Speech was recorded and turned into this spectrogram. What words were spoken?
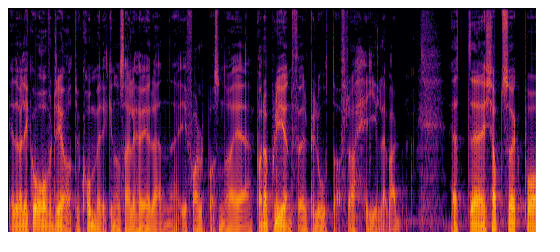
er det vel ikke å overdrive at du kommer ikke noe særlig høyere enn IFALPA, som da er paraplyen for piloter fra hele verden. Et uh, kjapt søk på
